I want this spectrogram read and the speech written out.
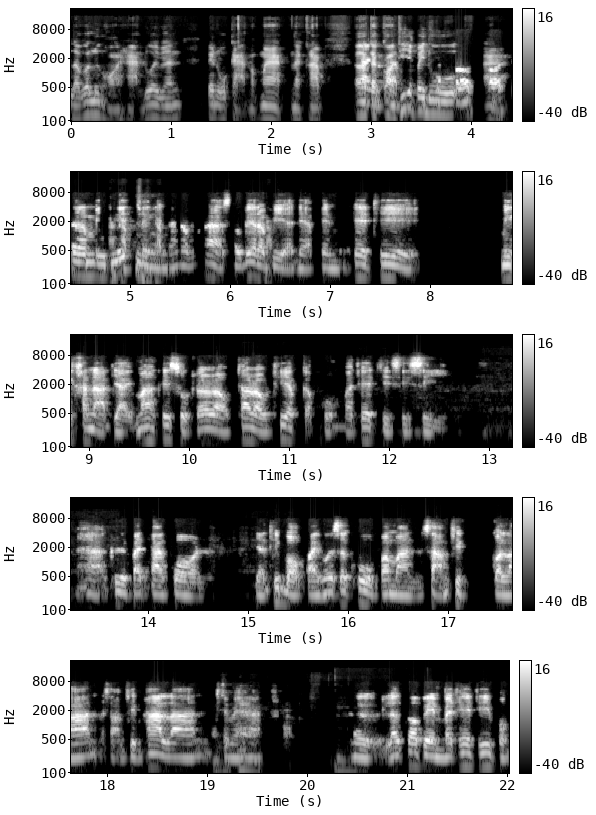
แล้วก็เรื่องของอาหารด้วยเพราะฉะนั้นเป็นโอกาสมากๆนะครับเออแต่ก่อนที่จะไปดูขอเติมอีกนิดหนึ่งนะครับว่าซาอุดิอาระเบียเนี่ยเป็นประเทศที่ มีขนาดใหญ่มากที่สุดแล้วเราถ้าเราเทียบกับกลุ่มประเทศ GCC นะฮะคือประชากรอย่างที่บอกไปเมื่อสักครู่ประมาณสามสิบกว่าล้านสามสิบห้าล้านใช่ไหมฮะเออแล้วก็เป็นประเทศที่ผม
